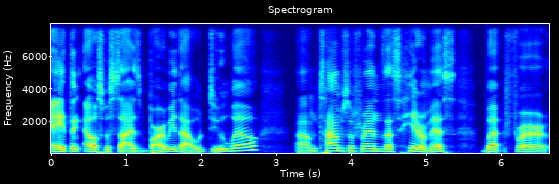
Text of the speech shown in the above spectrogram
anything else besides Barbie that will do well. Um, Tom's with Friends, that's hit or miss. But for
